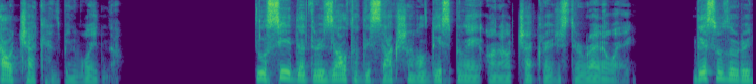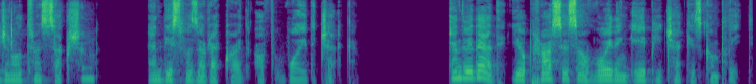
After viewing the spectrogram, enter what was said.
Our check has been void now. You'll see that the result of this action will display on our check register right away. This was the original transaction, and this was a record of void check. And with that, your process of voiding AP check is complete.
